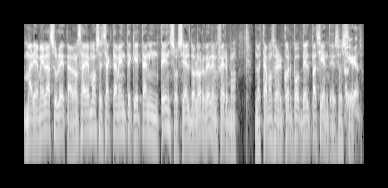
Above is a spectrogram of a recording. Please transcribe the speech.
María Mela Zuleta, no sabemos exactamente qué tan intenso sea el dolor del enfermo. No estamos en el cuerpo del paciente, eso es cierto.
